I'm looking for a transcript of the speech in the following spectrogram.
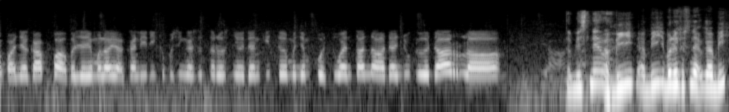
Nampaknya kapak berjaya melayakkan diri ke pusingan seterusnya dan kita menjemput Tuan Tanah dan juga Darla. Tak boleh snap lah. Abi, Abi boleh ke snap ke Abi?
